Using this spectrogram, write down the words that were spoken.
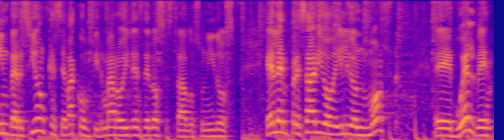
inversión que se va a confirmar hoy desde los Estados Unidos. El empresario Elon Musk eh, vuelve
